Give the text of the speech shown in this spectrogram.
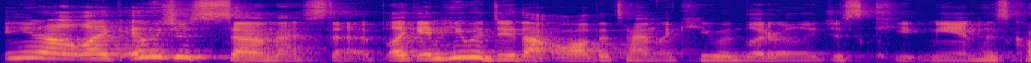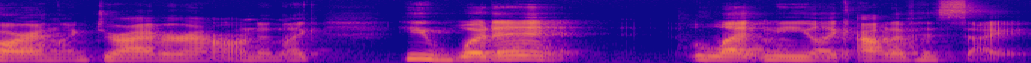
you know, like it was just so messed up. Like, and he would do that all the time. Like, he would literally just keep me in his car and like drive around, and like he wouldn't let me like out of his sight,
